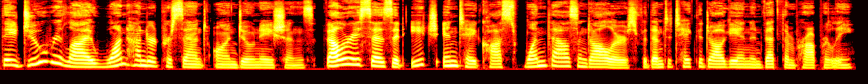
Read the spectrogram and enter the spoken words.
They do rely 100% on donations. Valerie says that each intake costs $1,000 for them to take the dog in and vet them properly.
